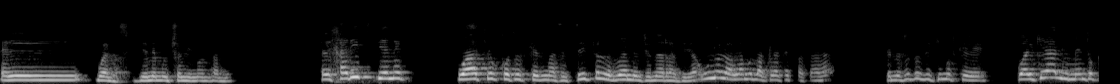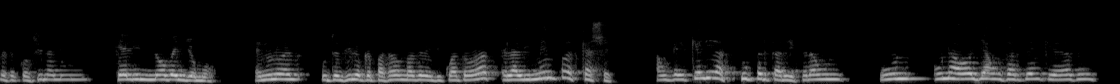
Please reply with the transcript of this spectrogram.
el, bueno, tiene mucho limón también. El harif tiene cuatro cosas que es más estricto, les voy a mencionar rápido. Uno lo hablamos la clase pasada, que nosotros dijimos que cualquier alimento que se cocina en un keli no ben yomo, en un utensilio que pasaron más de 24 horas, el alimento es caché. Aunque el keli era súper tarif, era un un, una olla, un sartén que hacen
